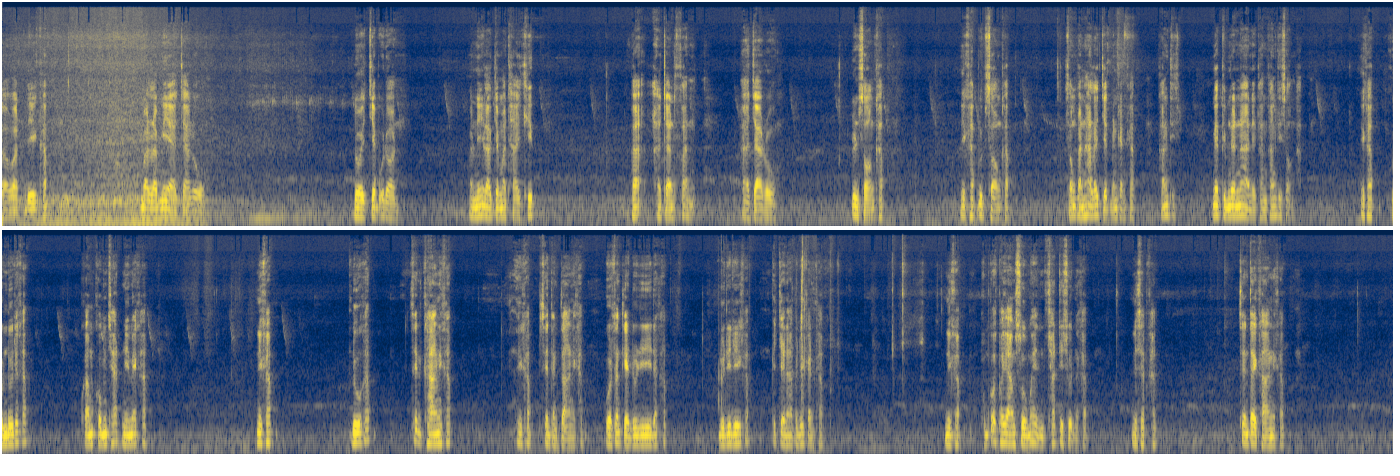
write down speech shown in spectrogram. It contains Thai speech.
สวัสดีครับ บารมีอาจารย์โรโดยเจี๊ยบอุดร วันนี้เราจะมาถ่ายคลิป พระอาจารย์ฟันอาจารย์โร รุ่นสองครับ นี่ครับรุ่นสองครับ 2,507 เหมือนกันครับ ครั้งที่แม่พิมพ์ด้านหน้าเนี่ยทำครั้งที่สองครับ นี่ครับ คุณดูด้วยครับ ความคมชัดมีไหมครับ นี่ครับ ดูครับ เส้นคางนี่ครับ นี่ครับ เส้นต่างๆนี่ครับโปรดสังเกตดูดีๆนะครับ ดูดีๆครับ พิจารณาไปด้วยกันครับ นี่ครับ ผมก็พยายามซูมให้ชัดที่สุดนะครับ นี่ครับครับ เส้นใต้คางนี่ครับ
